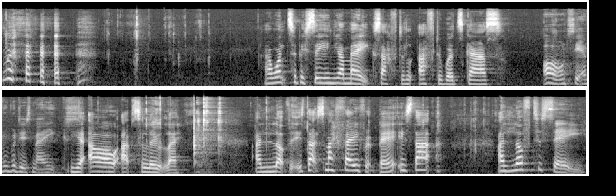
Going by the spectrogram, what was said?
I want to be seeing your makes after afterwards, Gaz. Oh, I want to see everybody's makes. Yeah, oh, absolutely. I love it. That's my favourite bit, is that I love to see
